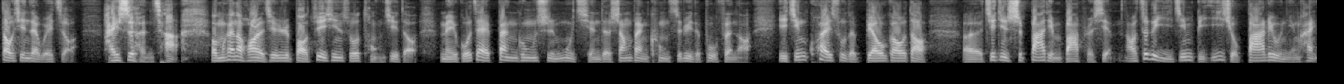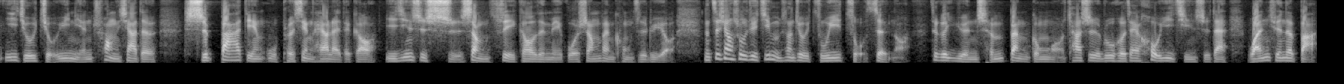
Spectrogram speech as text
到现在为止哦，还是很差。我们看到《华尔街日报》最新所统计的，美国在办公室目前的商办空置率的部分哦，已经快速的飙高到呃接近十八点八 percent，然后这个已经比一九八六年和一九九一年创下的十八点五 percent 还要来得高，已经是史上最高的美国商办空置率哦。那这项数据基本上就足以佐证哦，这个远程办公哦，它是如何在后疫情时代完全的把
